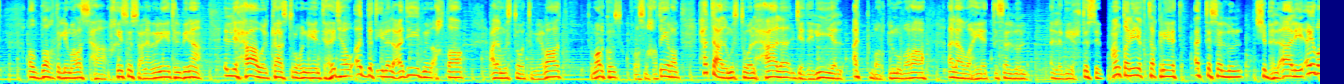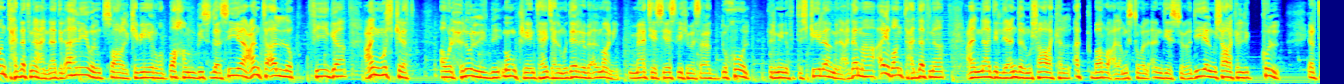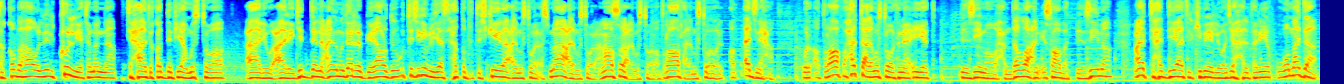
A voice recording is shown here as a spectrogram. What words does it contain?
الضغط اللي مارسها خيسوس على عملية البناء اللي حاول كاسترو أن ينتهجها وأدت إلى العديد من الأخطاء على مستوى التمريرات تمركز فرص الخطيرة حتى على مستوى الحالة الجدلية الأكبر في المباراة ألا وهي التسلل الذي يحتسب عن طريق تقنية التسلل شبه الآلي. أيضا تحدثنا عن النادي الأهلي والانتصار الكبير والضخم بسداسية عن تألق فيجا عن مشكلة أو الحلول اللي ممكن ينتهجها المدرب الألماني ماتياس يسلي في مسألة دخول فيرمينو في التشكيلة من عدمها أيضا تحدثنا عن النادي اللي عنده المشاركة الأكبر على مستوى الأندية السعودية المشاركة اللي الكل يرتقبها واللي الكل يتمنى اتحاد يقدم فيها مستوى عالي وعالي جدا عن المدرب جياردو والتجريب اللي جالس يحطه في التشكيلة على مستوى الأسماء، على مستوى العناصر، على مستوى الأطراف، على مستوى الأجنحة والأطراف وحتى على مستوى ثنائية بنزيما وحمد الله عن إصابة بنزيما، عن التحديات الكبيرة اللي واجهها الفريق ومدى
